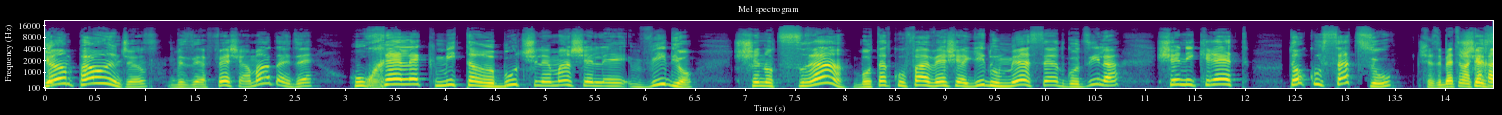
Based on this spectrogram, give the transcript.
גם Power Rangers, וזה יפה שאמרת את זה, הוא חלק מתרבות שלמה של אה, וידאו שנוצרה באותה תקופה, ויש שיגידו מהסרט גודזילה, שנקראת טוקוסאצו. שזה בעצם שזה- לקחת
